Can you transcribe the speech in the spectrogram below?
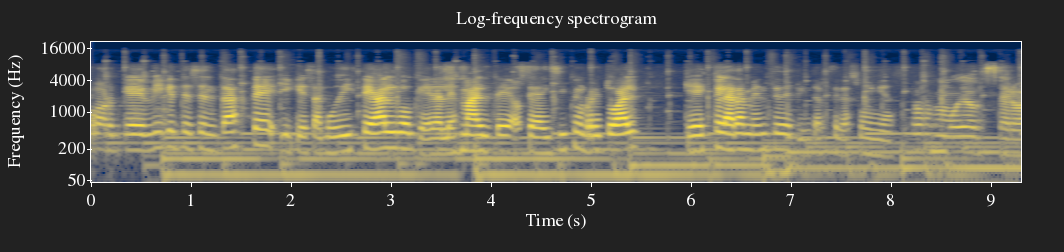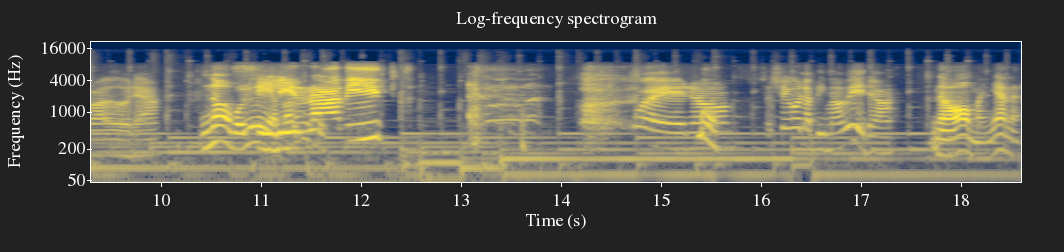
porque vi que te sentaste y que sacudiste algo que era el esmalte, o sea, hiciste un ritual que es claramente de pintarse las uñas. Sos muy observadora. No, boludo. Silly Rabbit. bueno, ya llegó la primavera. No, mañana.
